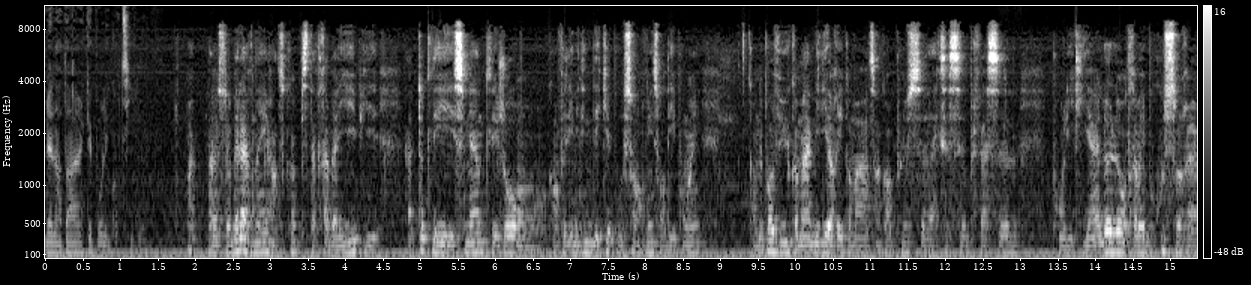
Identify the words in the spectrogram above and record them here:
le notaire que pour les courtiers. euh, c'est un bel avenir en tout cas, puis c'est à travailler, puis à toutes les semaines, tous les jours, on, quand on fait les meetings d'équipe aussi, on revient sur des points qu'on n'a pas vus, comment améliorer, comment rendre encore plus euh, accessible, plus facile pour les clients. Là, là, on travaille beaucoup sur, euh,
